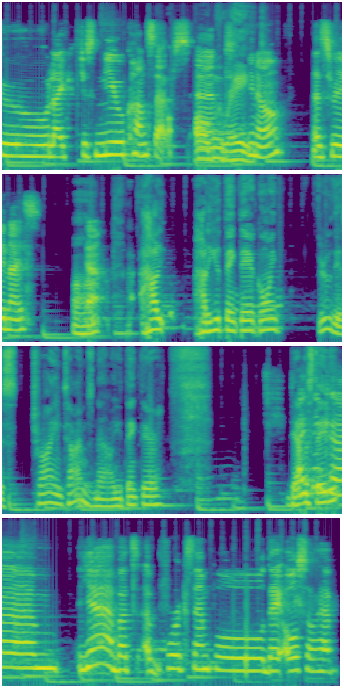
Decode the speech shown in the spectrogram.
to like just new concepts, Oh, and great. you know, that's really nice. Uh-huh. Yeah. How how do you think they're going through this trying times now? You think they're devastated? I think, um, yeah, but uh, for example, they also have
